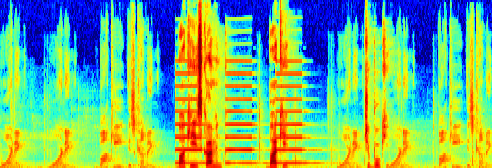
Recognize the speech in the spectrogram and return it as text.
Warning, warning. Baki is coming. Бакі is coming. Бакі Warning, чи букі? warning. Baki is coming.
